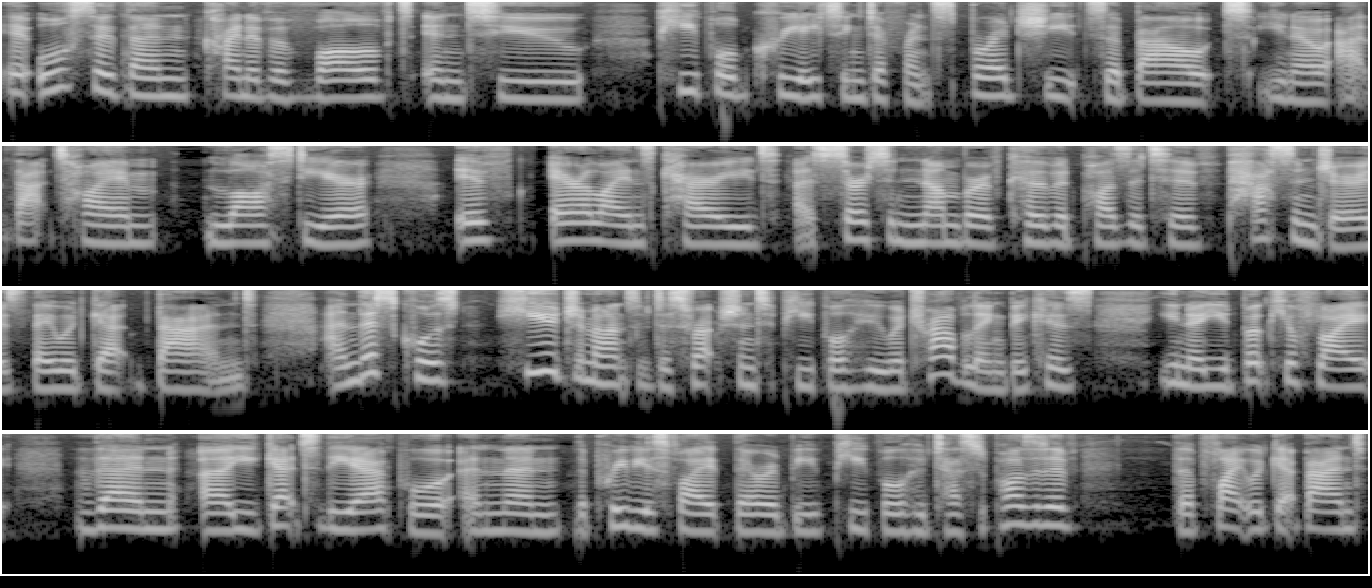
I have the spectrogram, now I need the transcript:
It also then kind of evolved into people creating different spreadsheets about, you know, at that time last year, if airlines carried a certain number of COVID positive passengers, they would get banned. And this caused huge amounts of disruption to people who were traveling because, you know, you'd book your flight, then uh, you get to the airport, and then the previous flight, there would be people who tested positive the flight would get banned,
